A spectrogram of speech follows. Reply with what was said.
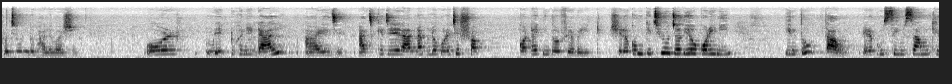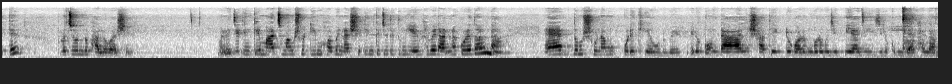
প্রচণ্ড ভালোবাসে। ওর একটুখানি ডাল আর এই যে আজকে যে রান্নাগুলো করেছে সব কটাই কিন্তু ওর ফেভারিট সেরকম কিছুও যদিও করিনি, কিন্তু তাও এরকম সিমসাম খেতে প্রচণ্ড ভালোবাসে। মানে যেদিনকে মাছ, মাংস, ডিম হবে না, সেদিনকে যদি তুমি এইভাবে রান্না করে দাও না, একদম সোনামুখ করে খেয়ে উঠবে। এরকম ডাল, সাথে একটু গরম গরম যে পেঁয়াজি যেরকম দেখালাম,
